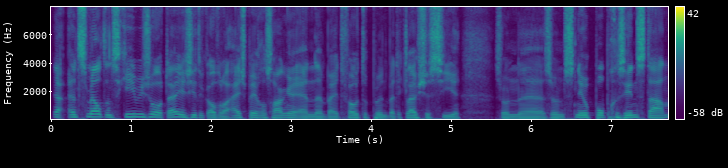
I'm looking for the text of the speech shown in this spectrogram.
Ja, en het smelt een ski resort. Hè. Je ziet ook overal ijspegels hangen. En eh, bij het fotopunt, bij de kluisjes, zie je zo'n eh, zo'n sneeuwpopgezin staan.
